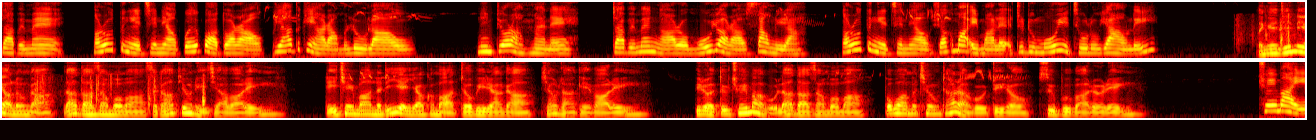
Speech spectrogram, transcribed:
ဒါပေမဲ့ငါတို့တငယ်ချင်းတွေကကွဲကွာသွားတာကိုဖျားသခင်ကတော့မလိုလားဘူးနင်ပြောတာမှန်တယ်ဒါပေမဲ့ငါတော့မိုးရွာတာကိုစောင့်နေတာငါတို့တငယ်ချင်းတွေကရောက်ခမအိမ်မှာလည်းအတူတူမိုးရေချိုးလို့ရအောင်လေတငယ်ချင်းနှစ်ယောက်လုံးကလာသားဆောင်ပေါ်မှာစကားပြောနေကြပါတယ်ဒီချိန်မှာနဒီရဲ့ယောက်ခမဒေါ်ဘီရာကရောက်လာခဲ့ပါတယ်ပြီးတော့သူချွေးမကိုလာသားဆောင်ပေါ်မှာပဝါမချုံထားတာကိုတွေ့တော့စူပူပါတော့တယ်ချွေးမရေ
